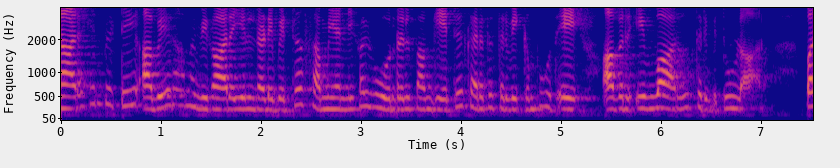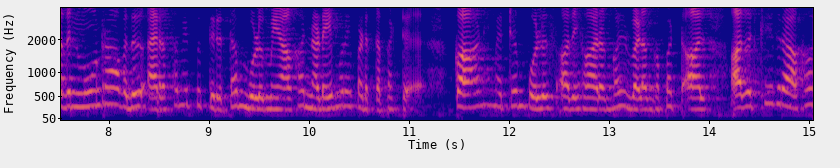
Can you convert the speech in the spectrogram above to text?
நாரகன்பேட்டை அபேராம விகாரையில் நடைபெற்ற சமய நிகழ்வு ஒன்றில் பங்கேற்று கருத்து தெரிவிக்கும் போதே அவர் இவ்வாறு தெரிவித்துள்ளார். பதிமூன்றாவது அரசமைப்பு திருத்தம் முழுமையாக நடைமுறைப்படுத்தப்பட்டு காணி மற்றும் போலீஸ் அதிகாரங்கள் வழங்கப்பட்டால் அதற்கு எதிராக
